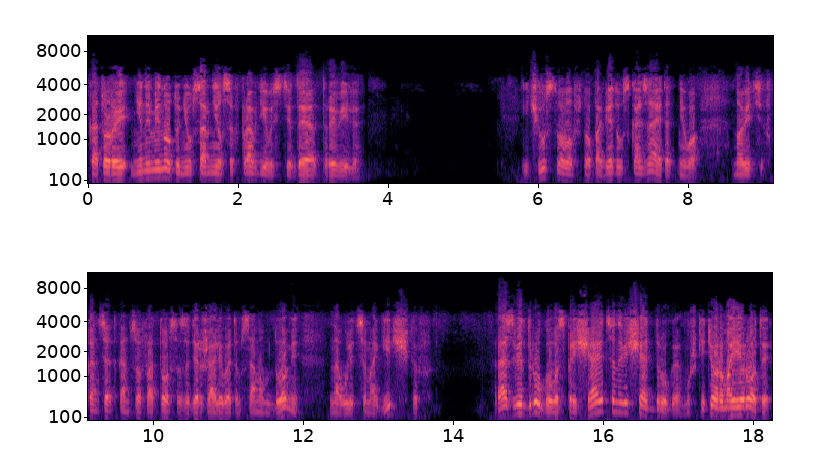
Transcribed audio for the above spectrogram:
который ни на минуту не усомнился в правдивости де Тревилля, и чувствовал, что победа ускользает от него, но ведь в конце концов Атоса задержали в этом самом доме на улице могильщиков. Разве другу воспрещается навещать друга, мушкетеру моей роты,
